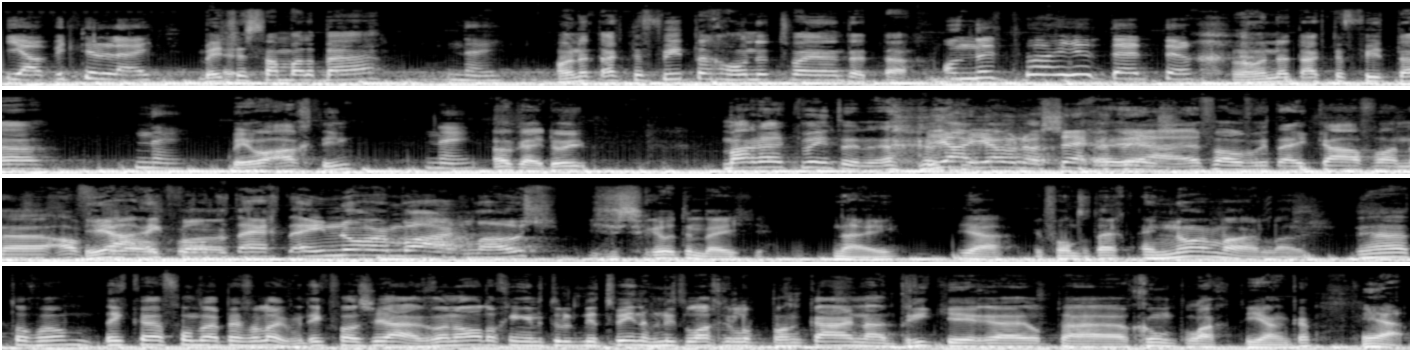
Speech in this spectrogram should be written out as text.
Ja, witte lijst. Beetje sambal erbij? Nee. 148, 132. 132. 148. Nee. Ben je wel 18? Nee. Oké, doei. Maar uh, Quinten. Ja, Jonas, zeg het eens. ja, even over het EK van uh, afgelopen... Ja, ik vond het echt enorm waardeloos. Je schreeuwt een beetje. Nee. Ja. Ik vond het echt enorm waardeloos. Ja, toch wel. Ik uh, vond het best wel leuk. Want ik was, ja, Ronaldo ging natuurlijk na 20 minuten lachen op elkaar... na drie keer uh, op de grond lachen te janken. Ja.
